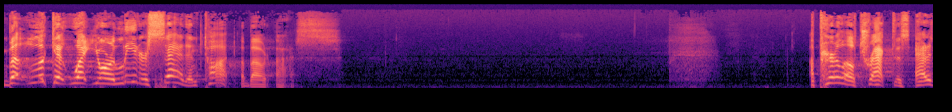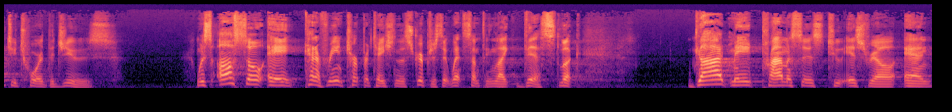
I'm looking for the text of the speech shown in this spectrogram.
but look at what your leader said and taught about us. A parallel track to this attitude toward the Jews was also a kind of reinterpretation of the scriptures that went something like this Look, God made promises to Israel, and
